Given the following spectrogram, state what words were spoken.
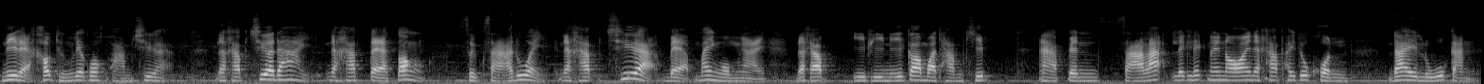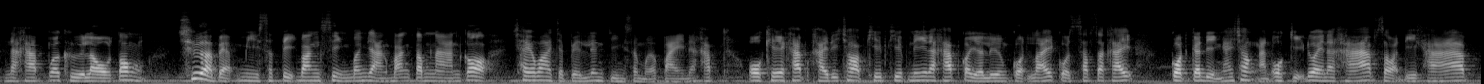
นี่แหละเขาถึงเรียกว่าความเชื่อนะครับเชื่อได้นะครับ แต่ต้องศึกษาด้วยนะครับ เชื่อแบบไม่งมงายนะครับ EP นี้ก็มาทำคลิปอ่าเป็นสาระเล็กๆ น้อยๆนะครับ ให้ทุกคนได้รู้กันนะครับ ก็คือเราต้องเชื่อแบบมีสติบางสิ่งบางอย่างบางตำนานก็ใช่ว่าจะเป็นเรื่องจริงเสมอไปนะครับ โอเคครับ ใครที่ชอบคลิปคลิปนี้นะครับ ก็อย่าลืมกดไลค์กด Subscribe กดกระดิ่งให้ช่องอันโอกิด้วยนะครับ สวัสดีครับ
